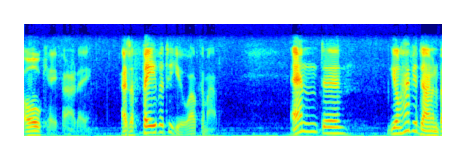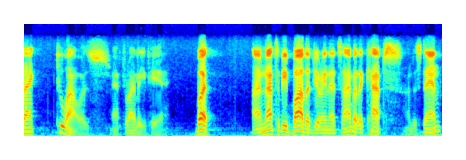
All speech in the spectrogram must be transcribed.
Okay, Faraday. As a favor to you, I'll come out. And uh, you'll have your diamond back two hours after I leave here. But I'm not to be bothered during that time by the cops, understand?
